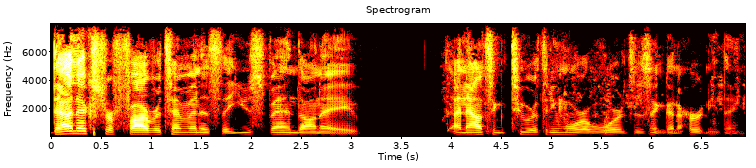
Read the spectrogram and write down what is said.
That extra five or ten minutes that you spend on a announcing two or three more awards isn't gonna hurt anything.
